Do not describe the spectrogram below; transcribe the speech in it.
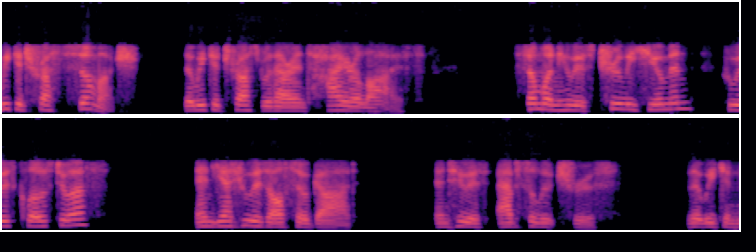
we could trust so much that we could trust with our entire lives? Someone who is truly human, who is close to us, and yet who is also God and who is absolute truth that we can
